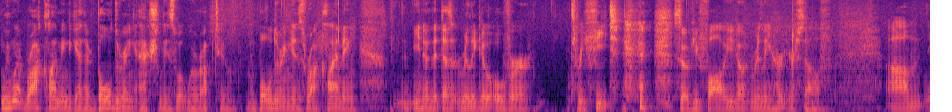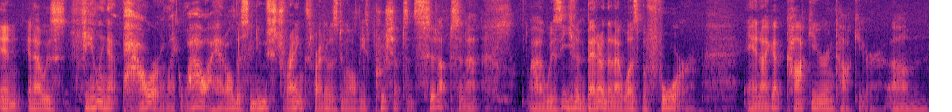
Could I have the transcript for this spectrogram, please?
we went rock climbing together. Bouldering actually is what we were up to. Bouldering is rock climbing, you know, that doesn't really go over three feet. so if you fall, you don't really hurt yourself. Um, and and I was feeling that power, like wow, I had all this new strength, right? I was doing all these push-ups and sit-ups, and I, I was even better than I was before. And I got cockier and cockier. Um,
